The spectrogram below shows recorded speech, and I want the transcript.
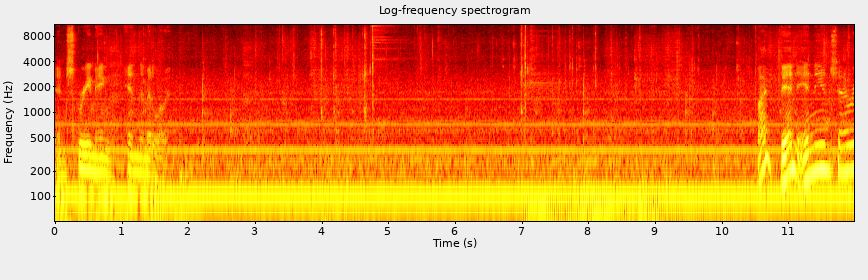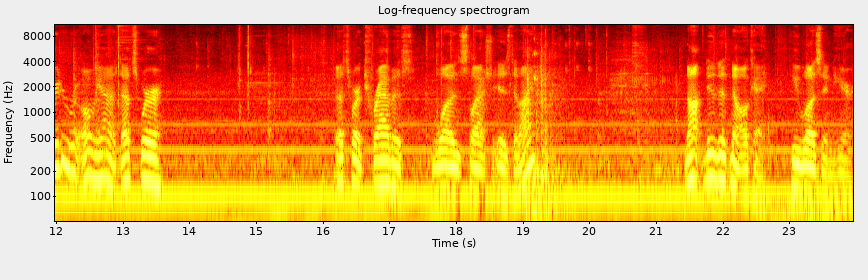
and screaming in the middle of it. I Have been in the incinerator room? Oh yeah, that's where that's where Travis was slash is. Did I not do this? No, okay. He was in here.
